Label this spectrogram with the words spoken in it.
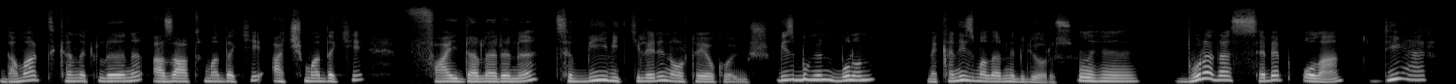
damar tıkanıklığını azaltmadaki, açmadaki faydalarını tıbbi bitkilerin ortaya koymuş. Biz bugün bunun mekanizmalarını biliyoruz. Hı hı. Burada sebep olan diğer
